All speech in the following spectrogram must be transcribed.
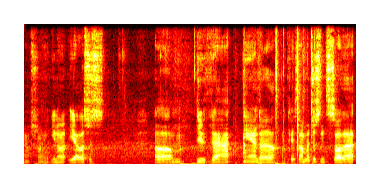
Actually, you know? Yeah, let's just um do that and uh okay so I'm gonna just install that.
